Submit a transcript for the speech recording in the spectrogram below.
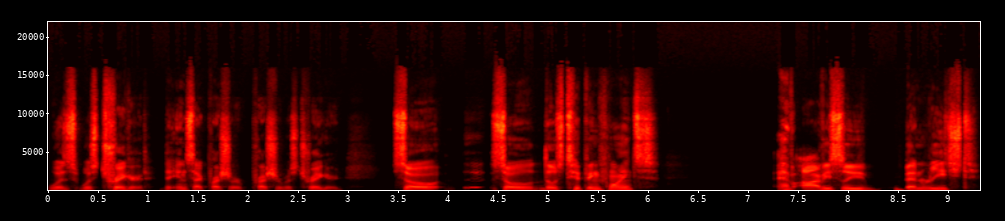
was was triggered. The insect pressure pressure was triggered. So so those tipping points have obviously been reached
